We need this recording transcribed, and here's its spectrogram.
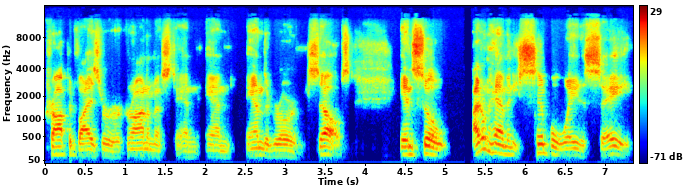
crop advisor or agronomist and and and the grower themselves. And so i don't have any simple way to say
